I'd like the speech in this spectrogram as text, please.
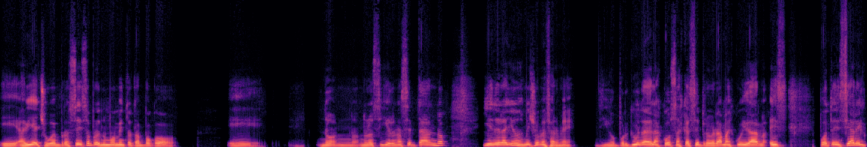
eh, había hecho buen proceso, pero en un momento tampoco eh, no, no, lo siguieron aceptando. Y en el año 2000 yo me enfermé, digo, porque una de las cosas que hace el programa es cuidar, es potenciar el,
